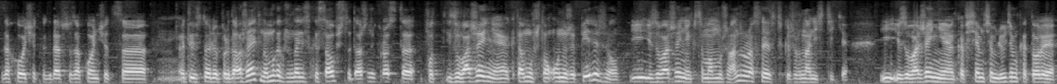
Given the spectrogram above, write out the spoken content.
захочет, когда все закончится, эту историю продолжать, но мы, как журналистское сообщество, должны просто вот из уважения к тому, что он уже пережил, и из уважения к самому жанру расследовательской журналистики, и из уважения ко всем тем людям, которые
